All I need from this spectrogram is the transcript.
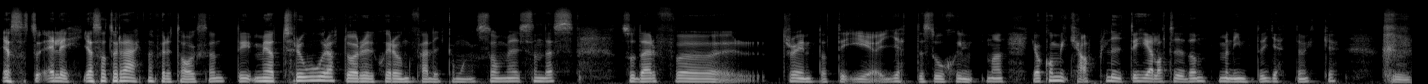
Jag satt, och- eller, jag satt och räknade för ett tag sedan, det, men jag tror att du har redigerat ungefär lika många som mig sedan dess. Så därför tror jag inte att det är jättestor skillnad. Jag kom ikapp lite hela tiden, men inte jättemycket. Mm.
